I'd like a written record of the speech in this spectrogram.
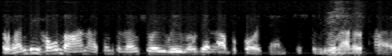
so Wendy, hold on. I think eventually we will get albacore again. It's just going to be a matter of time.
